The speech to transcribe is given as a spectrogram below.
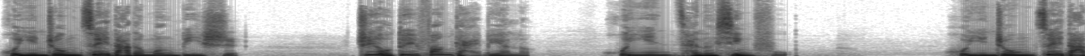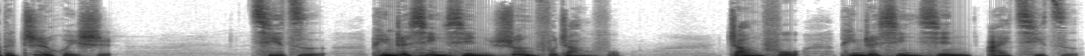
婚姻中最大的蒙蔽是，只有对方改变了，婚姻才能幸福。婚姻中最大的智慧是，妻子凭着信心顺服丈夫，丈夫凭着信心爱妻子。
